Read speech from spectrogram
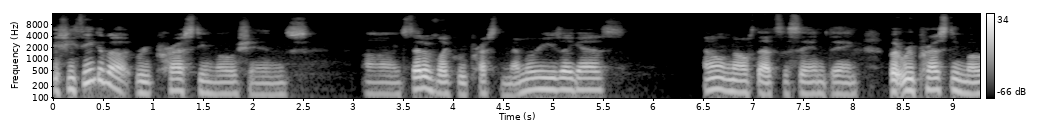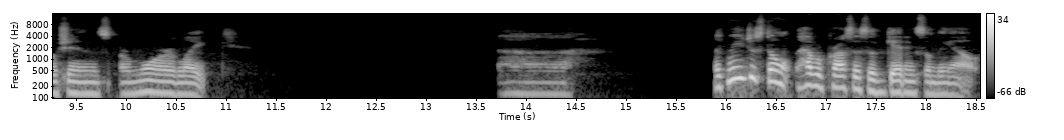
if you think about repressed emotions, uh, instead of like repressed memories, I guess, I don't know if that's the same thing, but repressed emotions are more like uh, like when you just don't have a process of getting something out.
